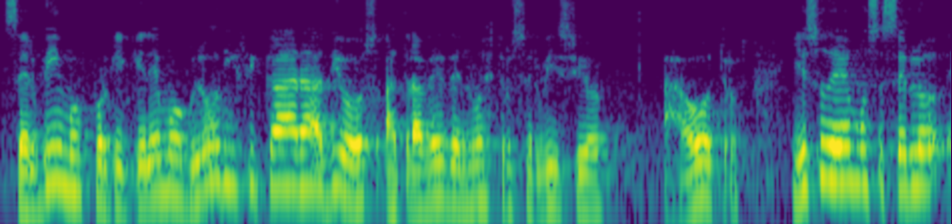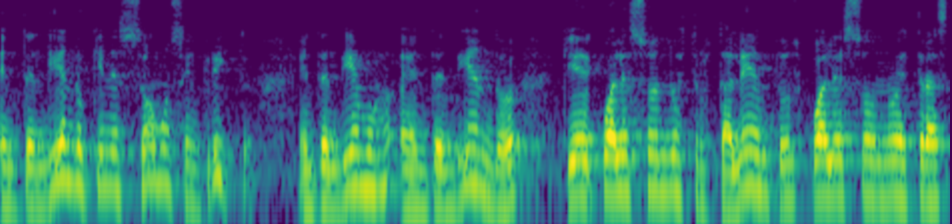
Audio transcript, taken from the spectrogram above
Servimos porque queremos glorificar a Dios a través de nuestro servicio a otros. Y eso debemos hacerlo entendiendo quiénes somos en Cristo, entendiendo cuáles son nuestros talentos, cuáles son nuestras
